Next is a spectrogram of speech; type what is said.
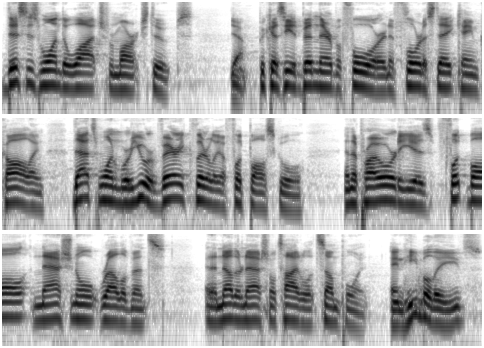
this is one to watch for Mark Stoops. Yeah. because he had been there before. And if Florida State came calling, that's one where you are very clearly a football school. And the priority is football national relevance and another national title at some point. and he believes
